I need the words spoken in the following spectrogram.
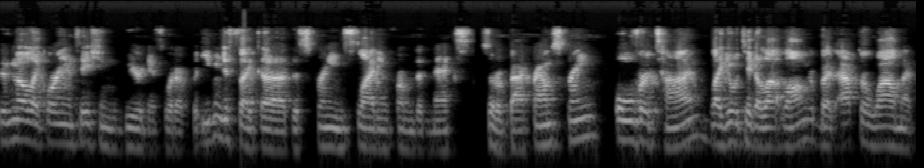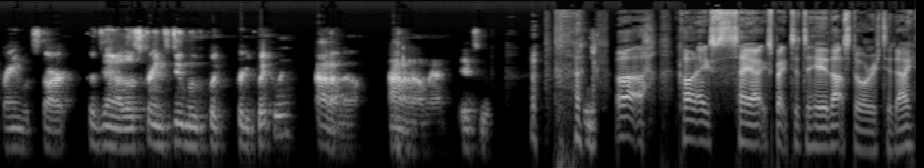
there's no like orientation weirdness whatever. But even just like uh the screen sliding from the next sort of background screen over time, like it would take a lot longer. But after a while, my brain would start because you know those screens do move quick pretty quickly. I don't know. I don't know, man. It's uh, can't ex- say I expected to hear that story today.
